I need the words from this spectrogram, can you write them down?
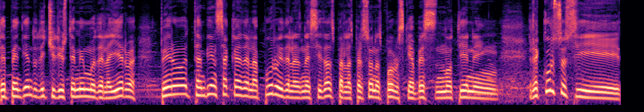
dependiendo, dicho de usted mismo, de la hierba, pero también saca del apuro y de las necesidades para las personas pobres que a veces no tienen recursos y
